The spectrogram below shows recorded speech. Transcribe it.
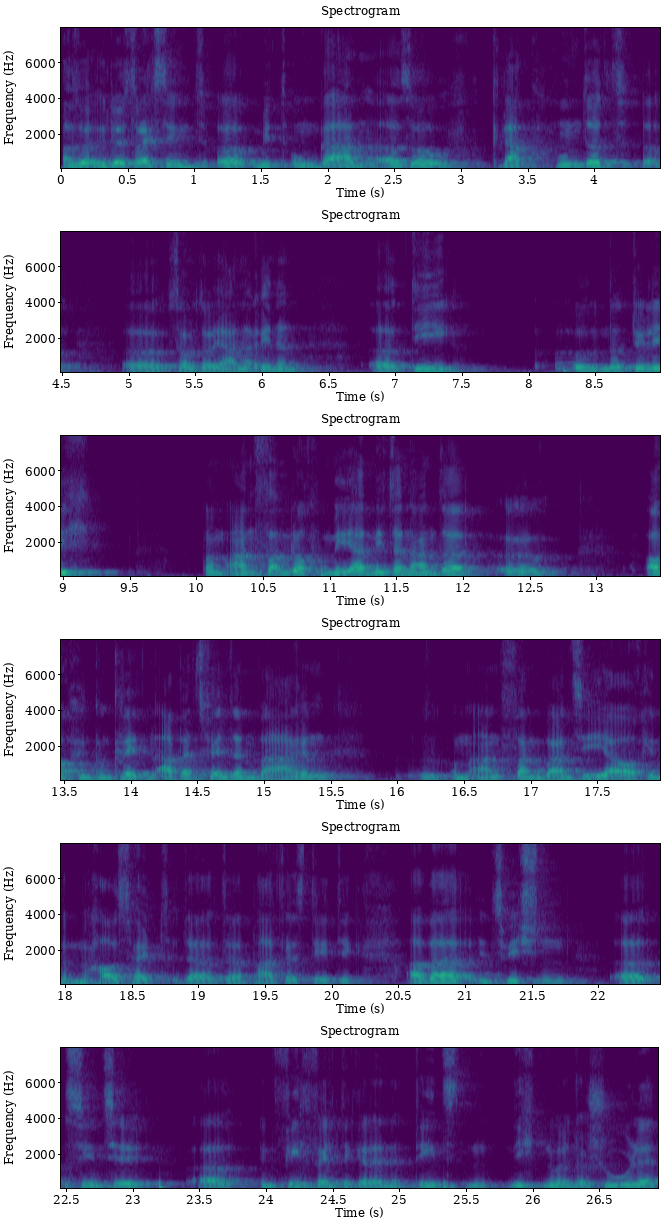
Also in Österreich sind äh, mit Ungarn also knapp 100 äh, äh, Salvadorianerinnen, äh, die äh, natürlich am Anfang noch mehr miteinander auch in konkreten Arbeitsfeldern waren am Anfang waren sie eher auch im Haushalt der, der Patres tätig, aber inzwischen äh, sind sie äh, in vielfältigeren Diensten, nicht nur in der Schule,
